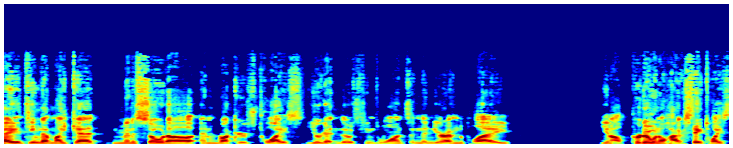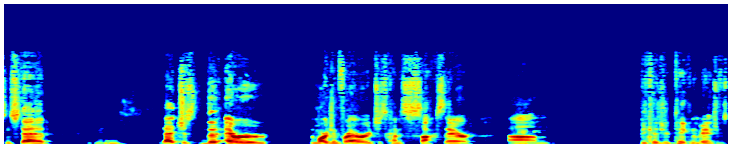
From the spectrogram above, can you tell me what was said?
hey, a team that might get Minnesota and Rutgers twice, you're getting those teams once, and then you're having to play, you know, Purdue and Ohio State twice instead. Mhm. That just the error, the margin for error, just kind of sucks there. Um, because you're taking advantage of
